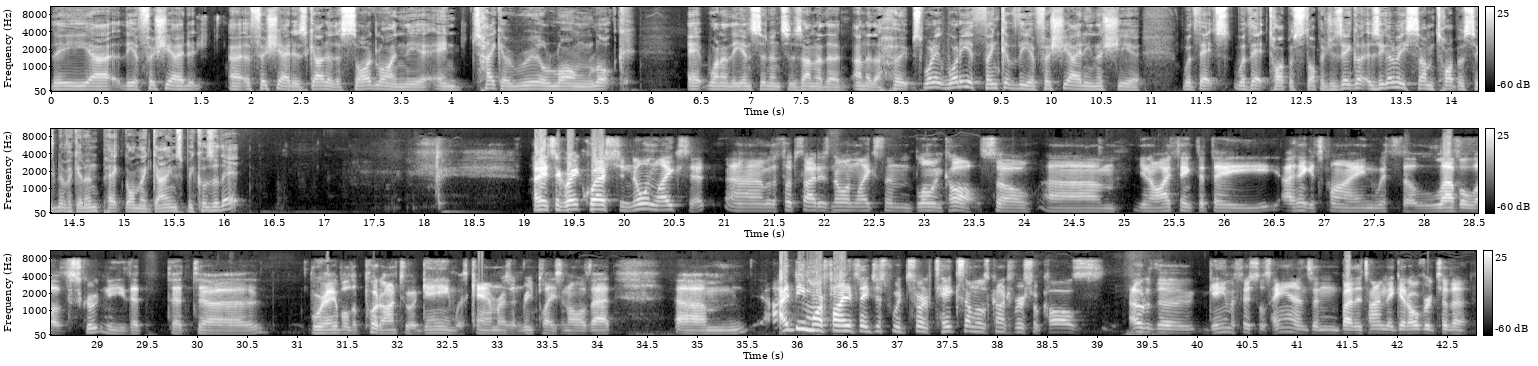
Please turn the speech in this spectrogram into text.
the uh, the officiated uh, officiators go to the sideline there and take a real long look at one of the incidences under the under the hoops. What what do you think of the officiating this year with that with that type of stoppage? Is there, is there going to be some type of significant impact on the games because of that? It's a great question. No one likes it. Uh, the flip side is no one likes them blowing calls. So, um, you know, I think that they, I think it's fine with the level of scrutiny that that uh, we're able to put onto a game with cameras and replays and all of that. Um, I'd be more fine if they just would sort of take some of those controversial calls out of the game officials' hands, and by the time they get over to the,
